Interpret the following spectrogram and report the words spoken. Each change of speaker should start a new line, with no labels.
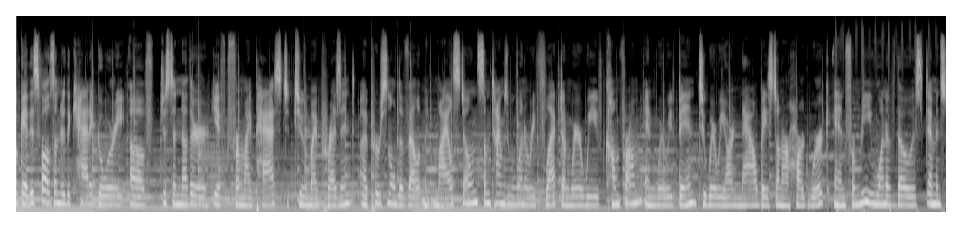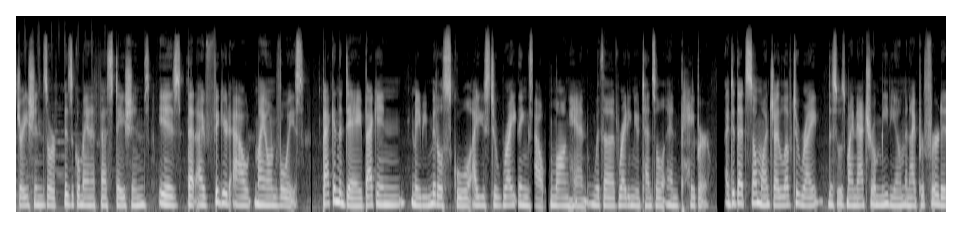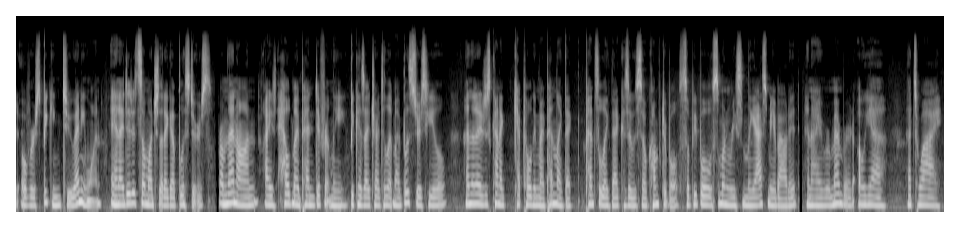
Okay, this falls under the category of just another gift from my past to my present, a personal development milestone. Sometimes we want to reflect on where we've come from and where we've been to where we are now based on our hard work. And for me, one of those demonstrations or physical manifestations is that I've figured out my own voice. Back in the day, back in maybe middle school, I used to write things out longhand with a writing utensil and paper. I did that so much. I loved to write. This was my natural medium, and I preferred it over speaking to anyone. And I did it so much that I got blisters. From then on, I held my pen differently because I tried to let my blisters heal. And then I just kind of kept holding my pen like that pencil like that because it was so comfortable. So people, someone recently asked me about it, and I remembered, oh yeah, that's why.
